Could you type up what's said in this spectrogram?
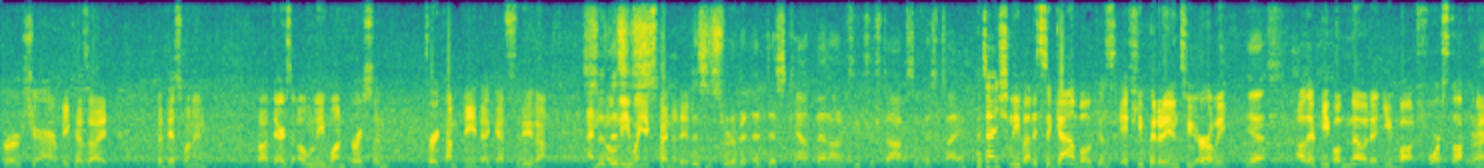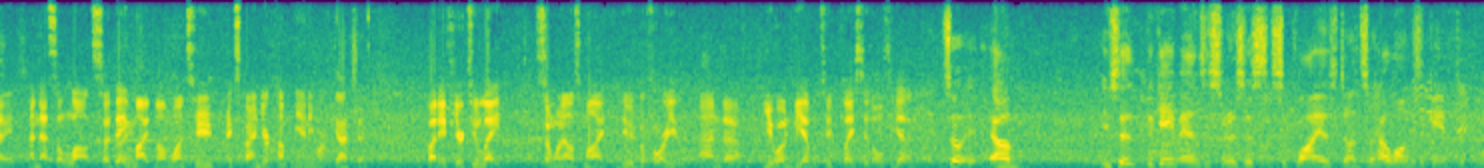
per share because I put this one in. But there's only one person per company that gets to do that. And So only when you expended it. This is sort of a, a discount then on future stocks of this type? Potentially, but it's a gamble because if you put it in too early, Yes. other people know that you bought four stock in Right. it, and that's a lot. So they Right. might not want to expand your company anymore. Gotcha. But if you're too late, someone else might do it before you, and uh, you won't be able to place it all together. So, um, you said the game ends as soon as this supply is done. So how long does the game typically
